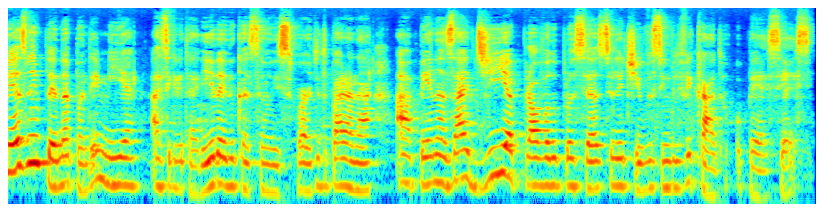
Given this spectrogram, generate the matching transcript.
Mesmo em plena pandemia, a Secretaria da Educação e Esporte do Paraná apenas adia a prova do Processo Seletivo Simplificado, o PSS.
